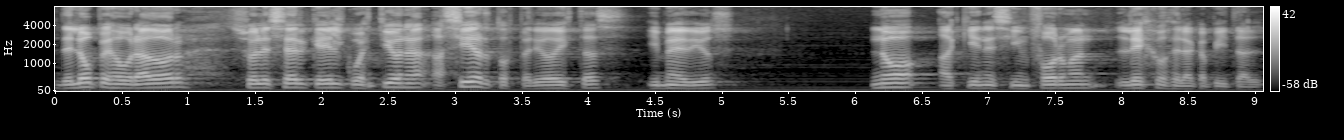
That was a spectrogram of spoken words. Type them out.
de López Obrador suele ser que él cuestiona a ciertos periodistas y medios, no a quienes informan lejos de la capital.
